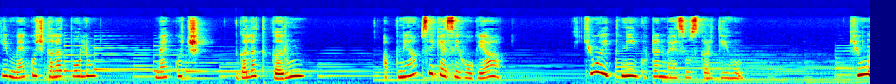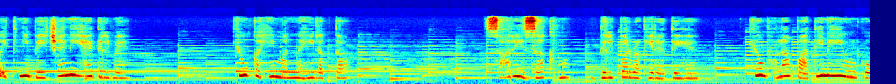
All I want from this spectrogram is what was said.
कि मैं कुछ गलत बोलूँ, मैं कुछ गलत करूँ। अपने आप से कैसे हो गया? क्यों इतनी घुटन महसूस करती हूँ? क्यों इतनी बेचैनी है दिल में? क्यों कहीं मन नहीं लगता? सारे जख्म दिल पर रखे रहते हैं। क्यों भुला पाती नहीं उनको?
